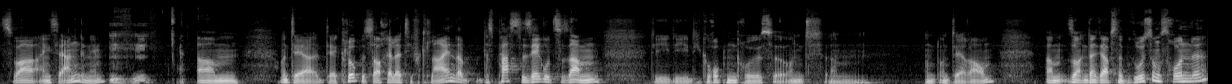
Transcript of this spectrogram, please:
Es war eigentlich sehr angenehm. Mhm. Ähm, und der, der Club ist auch relativ klein. Das passte sehr gut zusammen. Die, die, die Gruppengröße und, ähm, und, und der Raum. Ähm, so, und dann gab es eine Begrüßungsrunde,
